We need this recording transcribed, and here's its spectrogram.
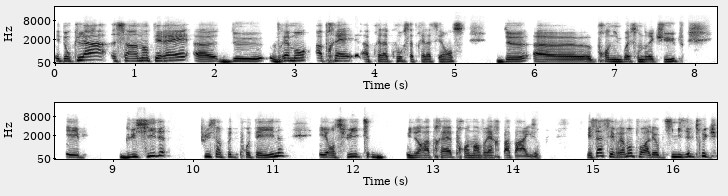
Et donc là, ça a un intérêt euh, de vraiment après, après la course, après la séance, de euh, prendre une boisson de récup et glucides plus un peu de protéines et ensuite une heure après prendre un vrai repas par exemple. Mais ça c'est vraiment pour aller optimiser le truc.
